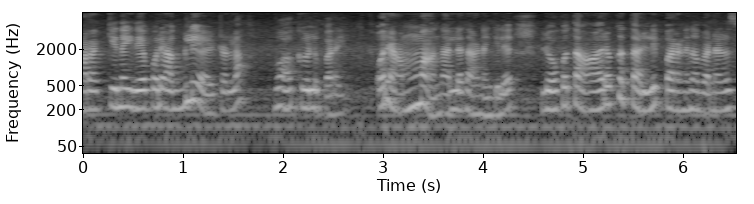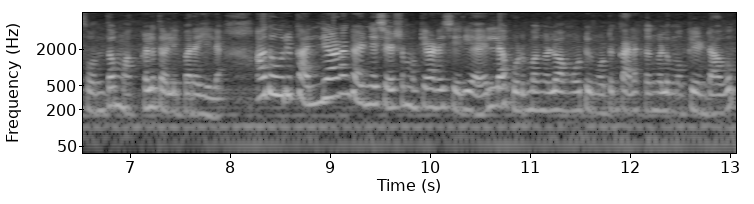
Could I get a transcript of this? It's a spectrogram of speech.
അറയ്ക്കുന്ന ഇതേപോലെ അഗ്ലി ആയിട്ടുള്ള വാക്കുകൾ പറയും. ഒരമ്മ നല്ലതാണെങ്കിൽ ലോകത്ത് ആരൊക്കെ തള്ളിപ്പറഞ്ഞെന്ന് പറഞ്ഞാൽ സ്വന്തം മക്കൾ തള്ളിപ്പറയില്ല. അത് ഒരു കല്യാണം കഴിഞ്ഞ ശേഷമൊക്കെയാണ് ശരിയായ എല്ലാ കുടുംബങ്ങളിലും അങ്ങോട്ടും ഇങ്ങോട്ടും കലഹങ്ങളും ഒക്കെ ഉണ്ടാകും.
